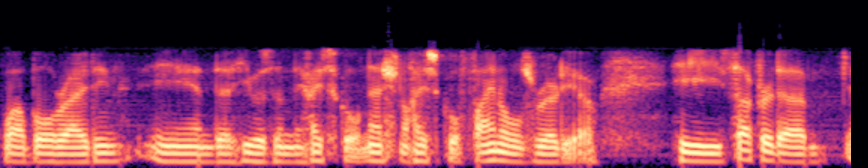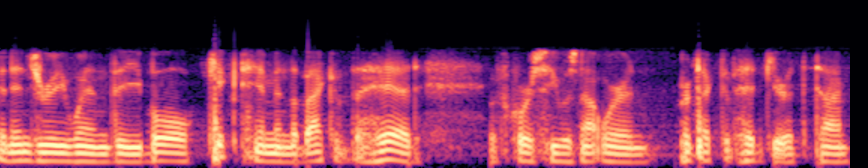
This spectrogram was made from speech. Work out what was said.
while bull riding, and uh, he was in the high school, national high school finals rodeo. He suffered a, an injury when the bull kicked him in the back of the head of course, he was not wearing protective headgear at the time.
